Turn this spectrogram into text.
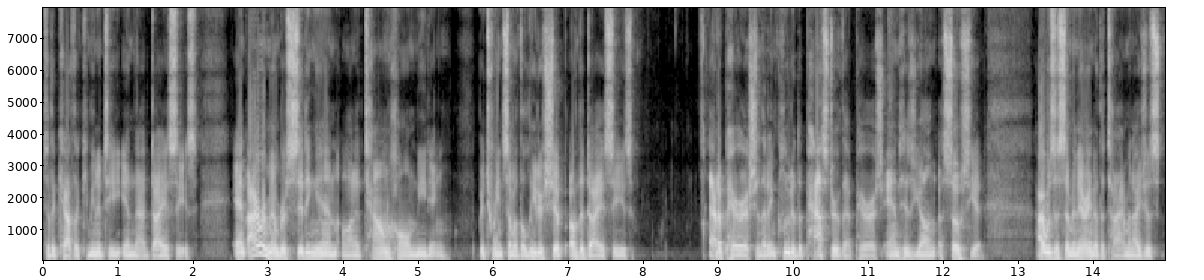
to the Catholic community in that diocese. And I remember sitting in on a town hall meeting between some of the leadership of the diocese at a parish, and that included the pastor of that parish and his young associate. I was a seminarian at the time, and I just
